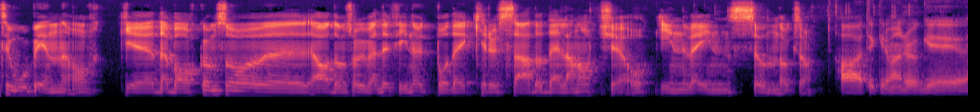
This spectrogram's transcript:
Tobin, och uh, där bakom så, uh, ja de såg väldigt fina ut. Både Cruzado della Noche och Invein Sund också. Ja, jag tycker det var en ruggig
